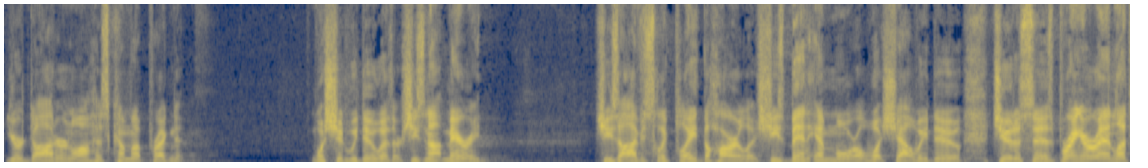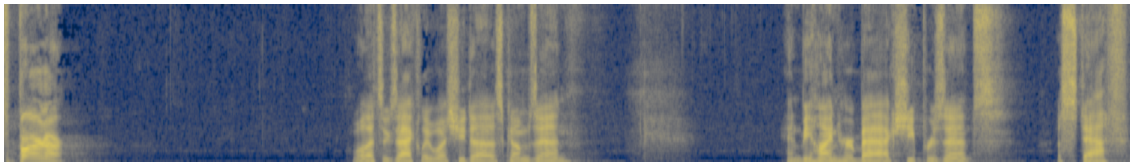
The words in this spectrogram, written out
your daughter in law has come up pregnant. What should we do with her? She's not married. She's obviously played the harlot. She's been immoral. What shall we do? Judah says, Bring her in, let's burn her. Well, that's exactly what she does, comes in. And behind her back, she presents a staff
